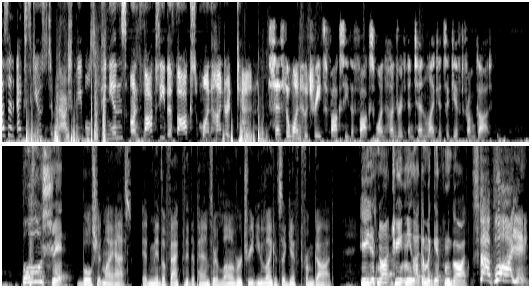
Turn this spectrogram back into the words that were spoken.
as an excuse to bash people's opinions on Foxy the Fox 110. Says the one who treats Foxy the Fox 110 like it's a gift from God. Bullshit. Bullshit my ass. Admit the fact that the panther lover treat you like it's a gift from God. He does not treat me like I'm a gift from God. Stop lying!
